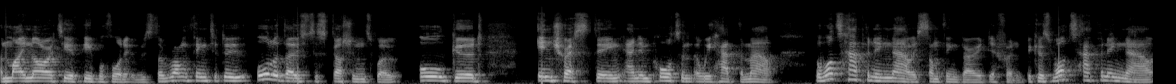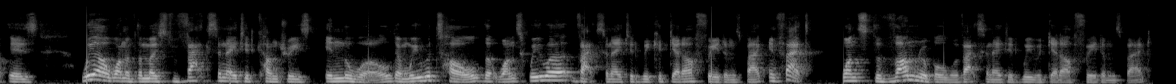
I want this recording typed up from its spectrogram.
a minority of people thought it was the wrong thing to do. All of those discussions were all good, interesting, and important that we had them out. But what's happening now is something very different because what's happening now is we are one of the most vaccinated countries in the world. And we were told that once we were vaccinated, we could get our freedoms back. In fact, once the vulnerable were vaccinated, we would get our freedoms back.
